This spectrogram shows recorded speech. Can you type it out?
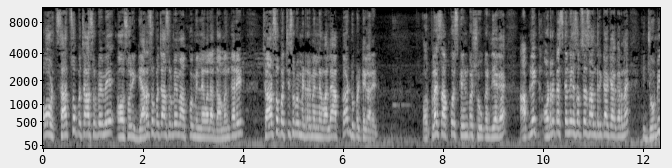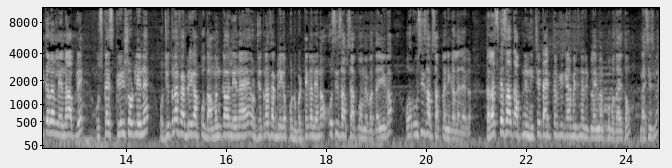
और सात सौ पचास रुपए में सॉरी ग्यारह रुपए में आपको मिलने वाला दामन का रेट चार सौ पच्चीस रुपए मीटर मिलने वाला है आपका दुपट्टे का रेट और प्लस आपको स्क्रीन पर शो कर दिया गया आपने ऑर्डर प्लेस करने का सबसे आसान तरीका क्या करना है? कि जो भी कलर लेना आपने उसका स्क्रीनशॉट लेना है और जितना फैब्रिक आपको दामन का लेना है और जितना फैब्रिक आपको दुपट्टे का लेना उस हिसाब से आपको हमें बताइएगा और उस हिसाब से आपका निकाला जाएगा। कलर्स के साथ आपने नीचे टाइप करके क्या भेजना रिप्लाई में आपको बताता हूँ मैसेज में।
